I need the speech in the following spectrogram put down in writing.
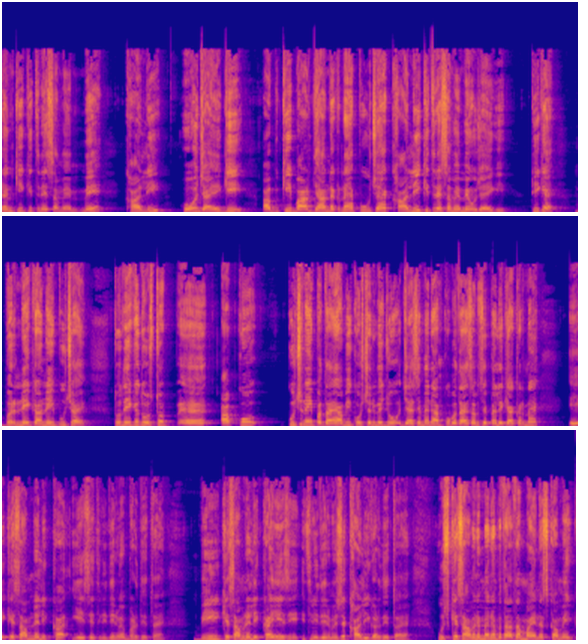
टंकी कितने समय में खाली हो जाएगी? अब की बार ध्यान रखना है, पूछा है खाली कितने समय में हो जाएगी? ठीक है, भरने का नहीं पूछा है। तो देखिए दोस्तों आपको कुछ नहीं पता है अभी क्वेश्चन में, जो जैसे मैंने आपको बताया, सबसे पहले क्या करना है? ए के सामने लिखा, ये इसे इतनी देर में भर देता है। बी के सामने लिखा, ये इतनी देर में इसे खाली कर देता है। उसके सामने मैंने बताया था, माइनस का हम एक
